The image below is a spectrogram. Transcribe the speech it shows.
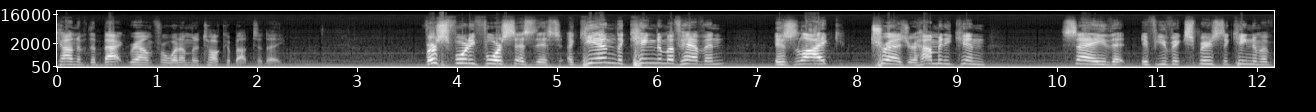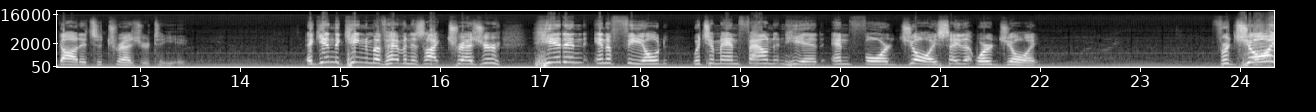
kind of the background for what I'm going to talk about today. Verse 44 says this Again, the kingdom of heaven is like treasure. How many can say that if you've experienced the kingdom of God, it's a treasure to you? Again, the kingdom of heaven is like treasure hidden in a field which a man found and hid, and for joy, say that word joy. For joy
